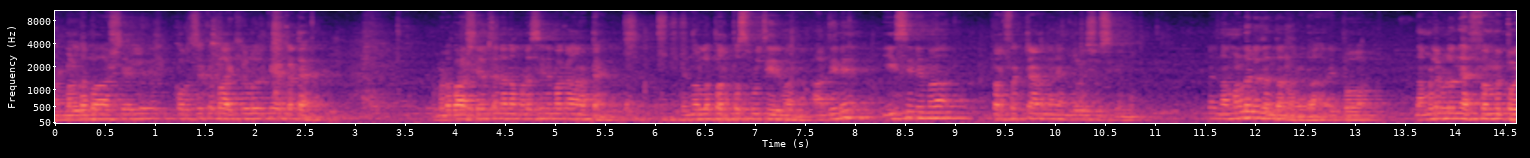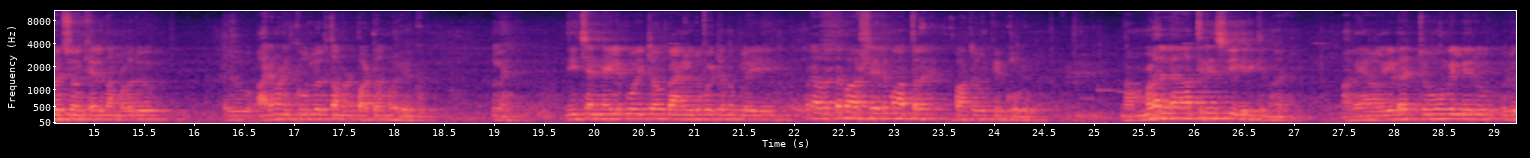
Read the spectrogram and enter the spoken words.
നമ്മളുടെ ഭാഷയിൽ കുറച്ചൊക്കെ ബാക്കിയുള്ളവർ കേൾക്കട്ടെ? നമ്മുടെ ഭാഷയിൽ തന്നെ നമ്മുടെ സിനിമ കാണട്ടെ എന്നുള്ള പർപ്പസ്ഫുൾ തീരുമാനം. അതിന് ഈ സിനിമ പെർഫെക്റ്റ് ആണെന്ന് ഞങ്ങൾ വിശ്വസിക്കുന്നു. നമ്മളൊരു ഇത് എന്താണെന്ന് അറിയടാ ഇപ്പോൾ നമ്മളിവിടെ നിന്ന് എഫ് എം ഇപ്പോൾ വെച്ച് നോക്കിയാൽ നമ്മളൊരു ഒരു അരമണിക്കൂറിൽ ഒരു തമിഴ് പാട്ട് നമ്മൾ കേൾക്കും അല്ലേ? നീ ചെന്നൈയിൽ പോയിട്ടോ ബാംഗ്ലൂർ പോയിട്ടോ ഒന്ന് പ്ലേ ചെയ്യും. അവർ അവരുടെ ഭാഷയിൽ മാത്രമേ പാട്ടുകൾ കേൾക്കുള്ളൂ. നമ്മളെല്ലാത്തിനെയും സ്വീകരിക്കുന്നവർ മലയാളിയുടെ ഏറ്റവും വലിയൊരു ഒരു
